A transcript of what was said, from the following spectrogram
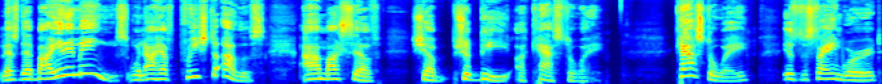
lest that by any means, when I have preached to others, I myself shall, should be a castaway. Castaway is the same word,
